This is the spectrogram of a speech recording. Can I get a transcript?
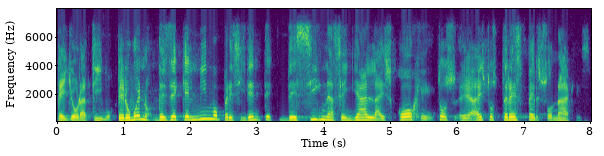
peyorativo. Pero bueno, desde que el mismo presidente designa, señala, escoge eh, a estos tres personajes,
